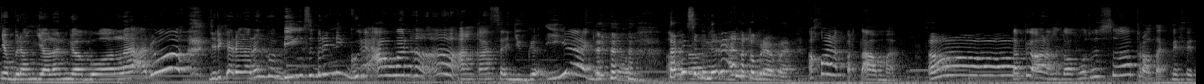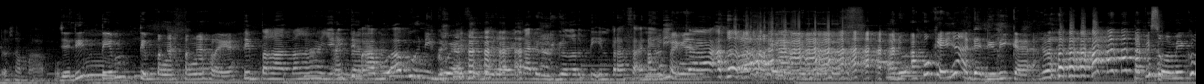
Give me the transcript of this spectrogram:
nyebrang jalan nggak boleh. Aduh jadi kadang-kadang gue bingung sebenarnya nih gue awan heeh, angkasa juga iya gitu. Tapi sebenarnya anak keberapa? Aku anak pertama. Oh tapi orang tuaku tuh seprotektif itu sama aku jadi tim tim tengah-tengah lah ya tim tengah-tengah jadi tim Antara- abu-abu nih gue sebenarnya kadang juga ngertiin perasaannya Aku Lika pengen- Oh, iya. Aduh, aku kayaknya agak dilika. Tapi suamiku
